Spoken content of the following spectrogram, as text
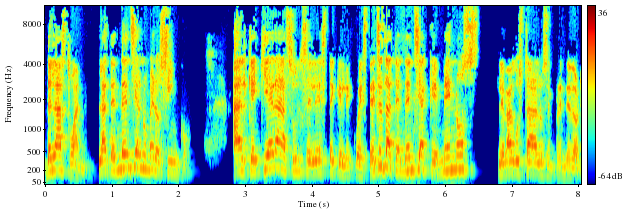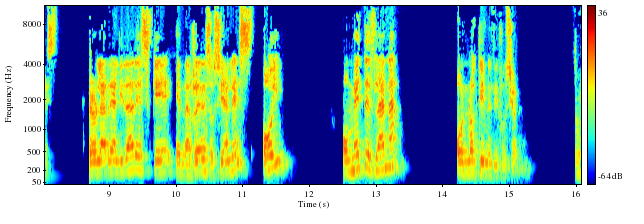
The Last One, la tendencia número 5. Al que quiera azul celeste que le cueste. Esta es la tendencia que menos le va a gustar a los emprendedores. Pero la realidad es que en las redes sociales, hoy, o metes lana o no tienes difusión.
